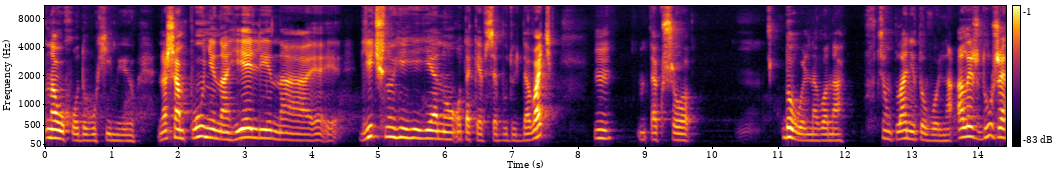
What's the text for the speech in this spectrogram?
на уходову хімію, на шампуні, на гелі, на е, е, лічну гігієну. Отаке все будуть давати. Так що довольна вона. В цьому плані довольна. Але ж дуже,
